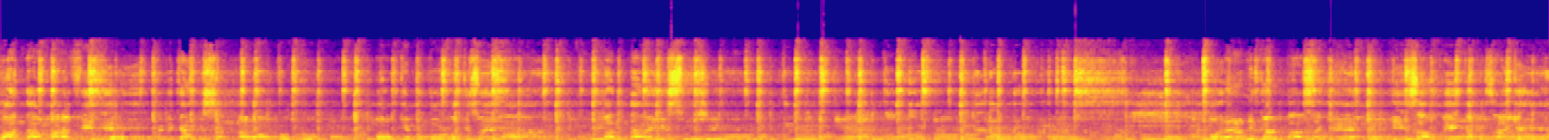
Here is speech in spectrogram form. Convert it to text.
banda maraville ebikangisa na mokoto. Moki mundu akizoyela banda y songe moreno nikambazake izaonikambazake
